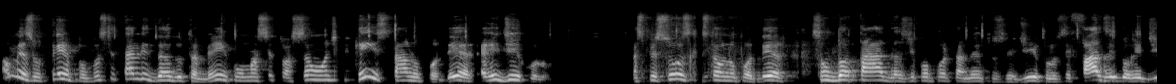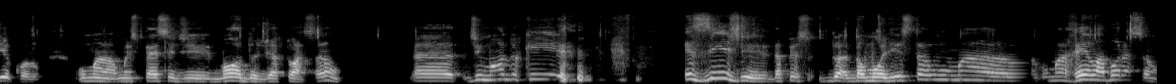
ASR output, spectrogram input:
Ao mesmo tempo, você está lidando também com uma situação onde quem está no poder é ridículo. As pessoas que estão no poder são dotadas de comportamentos ridículos e fazem do ridículo uma, uma espécie de modo de atuação, eh, de modo que exige da, pessoa, da humorista uma, uma reelaboração.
